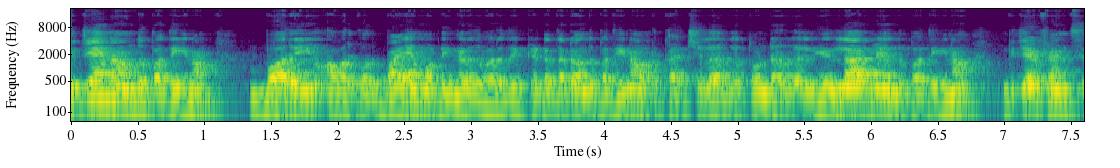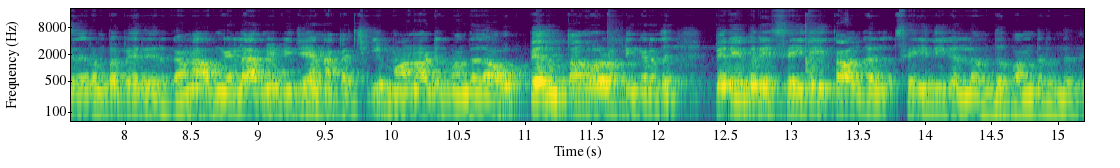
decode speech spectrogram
விஜயனை வந்து பார்த்தீங்கன்னா வரையும் அவருக்கு ஒரு பயம் அப்படிங்கிறது வருது. கிட்டத்தட்ட வந்து பார்த்தீங்கன்னா அவர் கட்சியில் இருக்க தொண்டர்கள் எல்லாருமே வந்து பார்த்தீங்கன்னா விஜய் ஃபேன்ஸ் ரொம்ப பேர் இருக்காங்க. அவங்க எல்லாருமே விஜய் அண்ணா கட்சிக்கு மாநாட்டுக்கு வந்ததாகவும் பெரும் தகவல் அப்படிங்கிறது பெரிய பெரிய செய்தித்தாள்கள் செய்திகளில் வந்து வந்திருந்தது.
